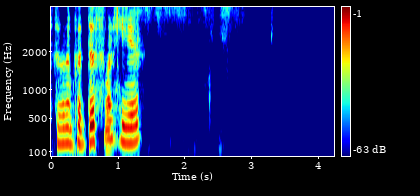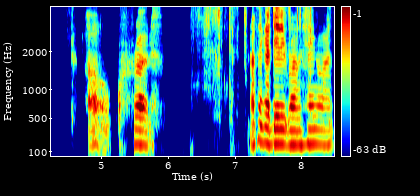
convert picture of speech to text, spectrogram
So I'm gonna put this one here. Oh crud. I think I did it wrong. Hang on.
